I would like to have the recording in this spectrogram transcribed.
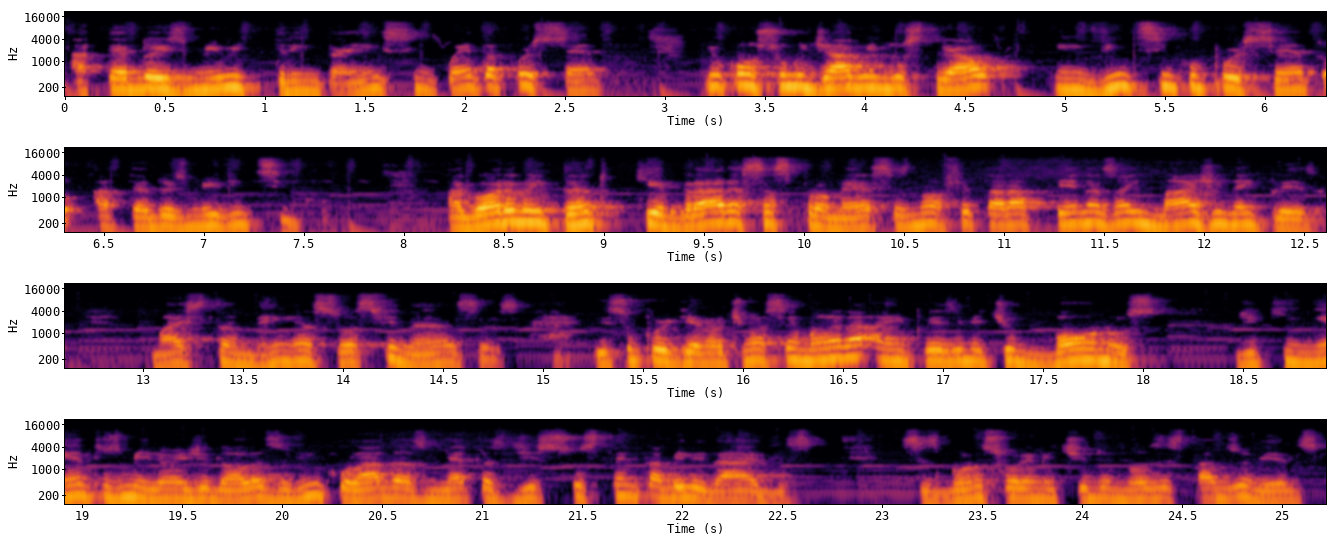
até 2030 em 50% e o consumo de água industrial em 25% até 2025. Agora, no entanto, quebrar essas promessas não afetará apenas a imagem da empresa, mas também as suas finanças. Isso porque na última semana a empresa emitiu bônus de 500 milhões de dólares vinculado às metas de sustentabilidade. Esses bônus foram emitidos nos Estados Unidos.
